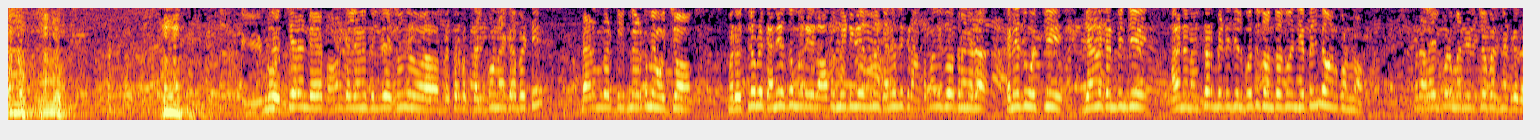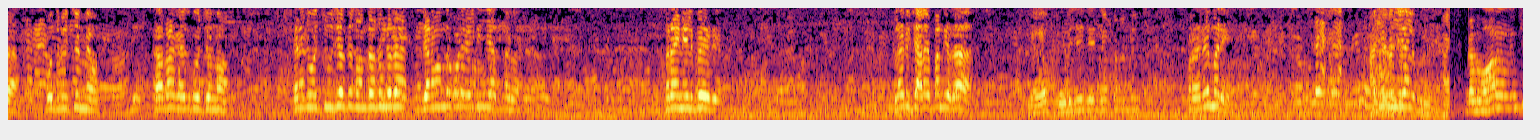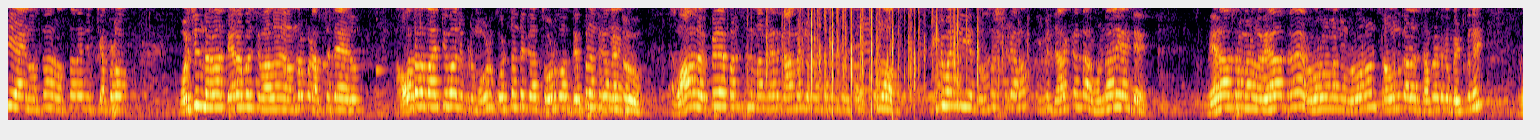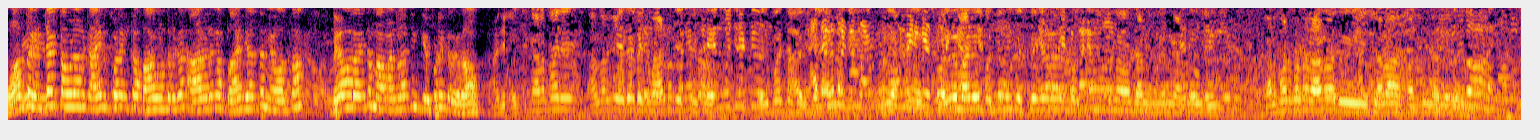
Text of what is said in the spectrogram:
Hello hello. Hello. ఇప్పుడు వచ్చారండి. పవన్ కళ్యాణ్ తెలుగుదేశం మిత్ర కలిసి ఉన్నాయి కాబట్టి మేడం గారు పిలుపు మేరకు మేము వచ్చాం. మరి వచ్చినప్పుడు కనీసం మరి లోపల మీటింగ్ వేసుకున్నాం కనీసం ఇక్కడ అంతమంది చూస్తున్నాం కదా. కనీసం వచ్చి జనాన్ని కనిపించి ఆయన నమస్కారం పెట్టేసి వెళ్ళిపోతే సంతోషం అని చెప్పేసి మేము అనుకుంటున్నాం. మరి అలా వెళ్ళిపోవడం మరి నిలిచోపరిచినట్టు కదా. పొద్దున వచ్చాం మేము. కాబట్టి కలిసి కూర్చున్నాం. కనీసం వచ్చి చూసి వెళ్తే సంతోషం కదా. జనం అందరూ కూడా వెయిటింగ్ చేస్తున్నారు. మరి ఆయన వెళ్ళిపోయారు. ఇలా అయితే చాలా ఇబ్బంది కదా. పొడి చేసి ఏం చెప్తారండి మరి అదే మరి. ఇప్పుడు. గత వారం నుంచి ఆయన వస్తున్నారు వస్తారని చెప్పి చెప్పడం. వచ్చిన తర్వాత తేరాబస్సి వాళ్ళని అందరూ కూడా అప్సెట్ అయ్యారు. అవతల పార్టీ వాళ్ళు ఇప్పుడు మూడు కొట్టినందుకు కాదు తోడు వాళ్ళు దెప్పినందుకు అన్నట్టు వాళ్ళు ఎప్పుడే పరిస్థితి మన మీద కామెంట్లు పెడుతున్నటువంటి పరిస్థితుల్లో ఇటువంటి దురదృష్టకరం ఇవి జరగకుండా ఉండాలి అంటే వీరాశ్రమం వీరాశ్రమే రూరల్ మండలం రూరల్ టౌన్ కాలేజ్ సపరేట్గా పెట్టుకుని వాళ్ళతో ఇంటాక్ట్ అవ్వడానికి ఆయనకు కూడా ఇంకా బాగుంటుంది కాబట్టి ఆ విధంగా ప్లాన్ చేస్తే మేము వస్తాం. భీమవరం అయితే మా మండలం నుంచి ఇంకెప్పుడు ఇక్కడికి రాం వచ్చి కనపడి అందరికీ ఏదో రెండు మాటలు వెళ్ళిపోతే సరిపోతుంది నుంచి వచ్చే గంట రెండు గంటల నుంచి కనపడకుండా రావడం అది చాలా పద్ధతి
